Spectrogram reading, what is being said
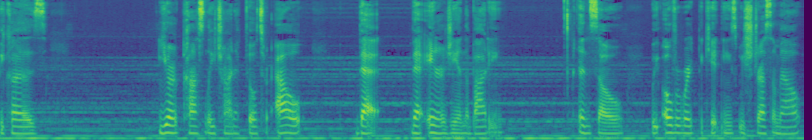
because you're constantly trying to filter out that that energy in the body. And so we overwork the kidneys, we stress them out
